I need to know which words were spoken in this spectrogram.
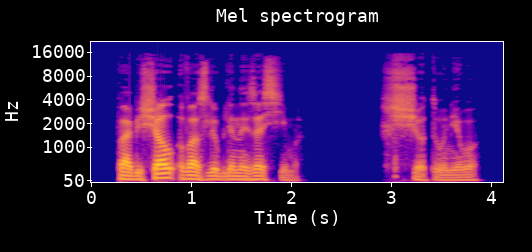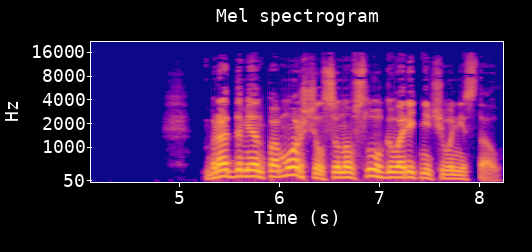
— пообещал возлюбленный Засима. Счеты у него. Брат Дамиан поморщился, но вслух говорить ничего не стал.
